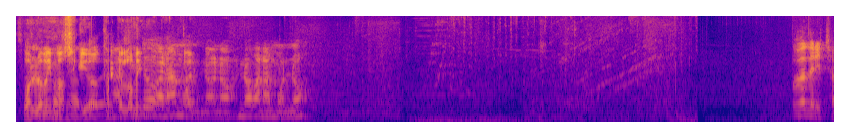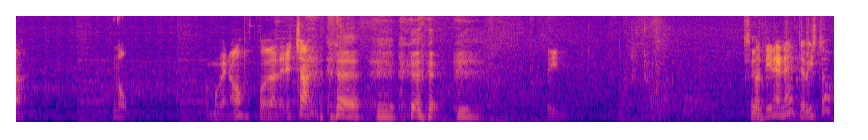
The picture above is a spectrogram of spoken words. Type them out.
Se Pues lo mismo pasando, siguió, eh. hasta que lo mismo que ganamos. No, no, no ganamos, no. Por la derecha. ¿Cómo que no? Por la derecha. Sí. Sí. ¿A ti, nene? ¿Te he visto?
